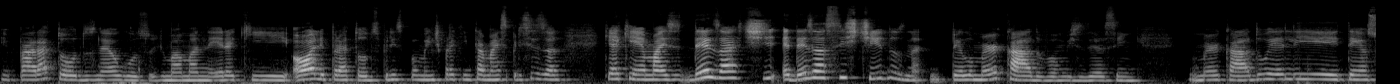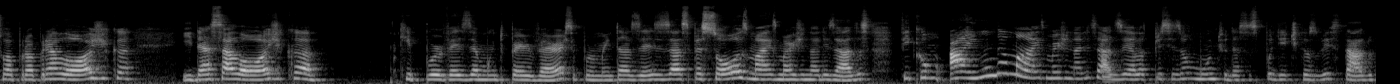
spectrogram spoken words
E para todos, né, Augusto? De uma maneira que olhe para todos, principalmente para quem está mais precisando, que é quem é mais é desassistidos né, pelo mercado, vamos dizer assim. O mercado ele tem a sua própria lógica e dessa lógica que por vezes é muito perversa, por muitas vezes as pessoas mais marginalizadas ficam ainda mais marginalizadas e elas precisam muito dessas políticas do Estado.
